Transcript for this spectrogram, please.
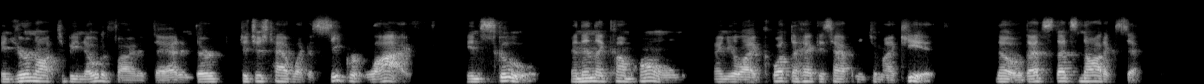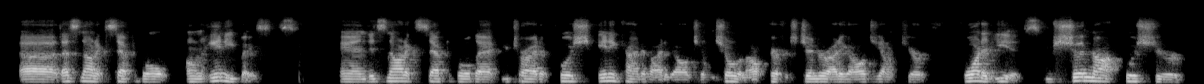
and you're not to be notified of that, and they're to just have like a secret life in school, and then they come home and you're like, what the heck is happening to my kid? No, that's that's not acceptable. Uh, that's not acceptable on any basis. And it's not acceptable that you try to push any kind of ideology on children. I don't care if it's gender ideology. I don't care what it is. You should not push your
